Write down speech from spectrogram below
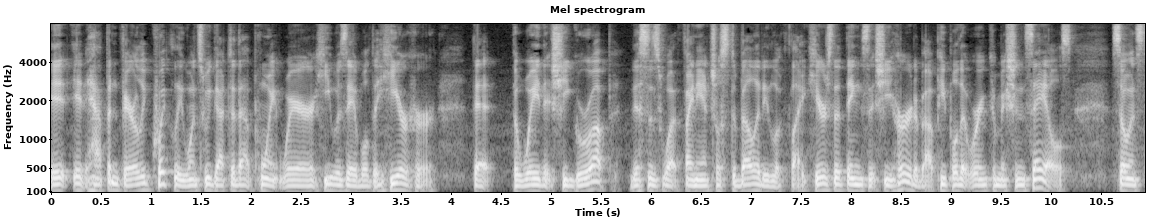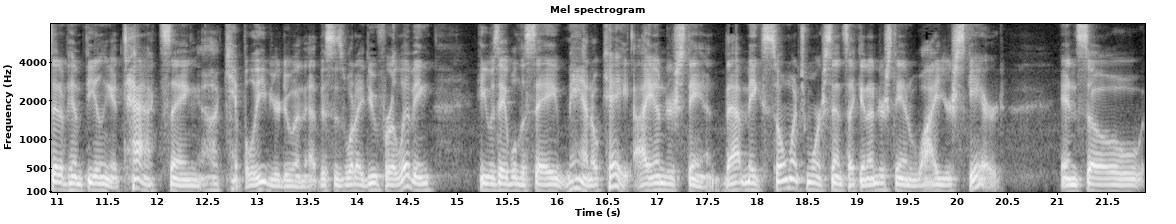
it, it happened fairly quickly once we got to that point where he was able to hear her that the way that she grew up, this is what financial stability looked like. Here's the things that she heard about people that were in commission sales. So instead of him feeling attacked, saying, oh, I can't believe you're doing that, this is what I do for a living, he was able to say, Man, okay, I understand. That makes so much more sense. I can understand why you're scared. And so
